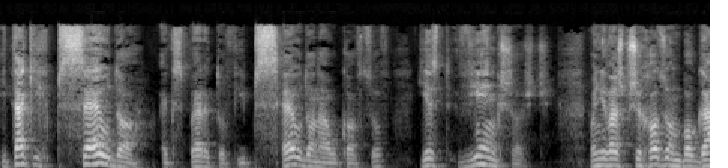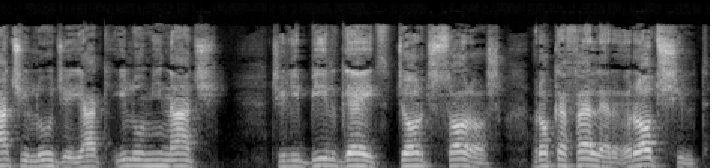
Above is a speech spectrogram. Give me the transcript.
I takich pseudoekspertów i pseudonaukowców jest większość, ponieważ przychodzą bogaci ludzie jak iluminaci, czyli Bill Gates, George Soros, Rockefeller, Rothschild,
